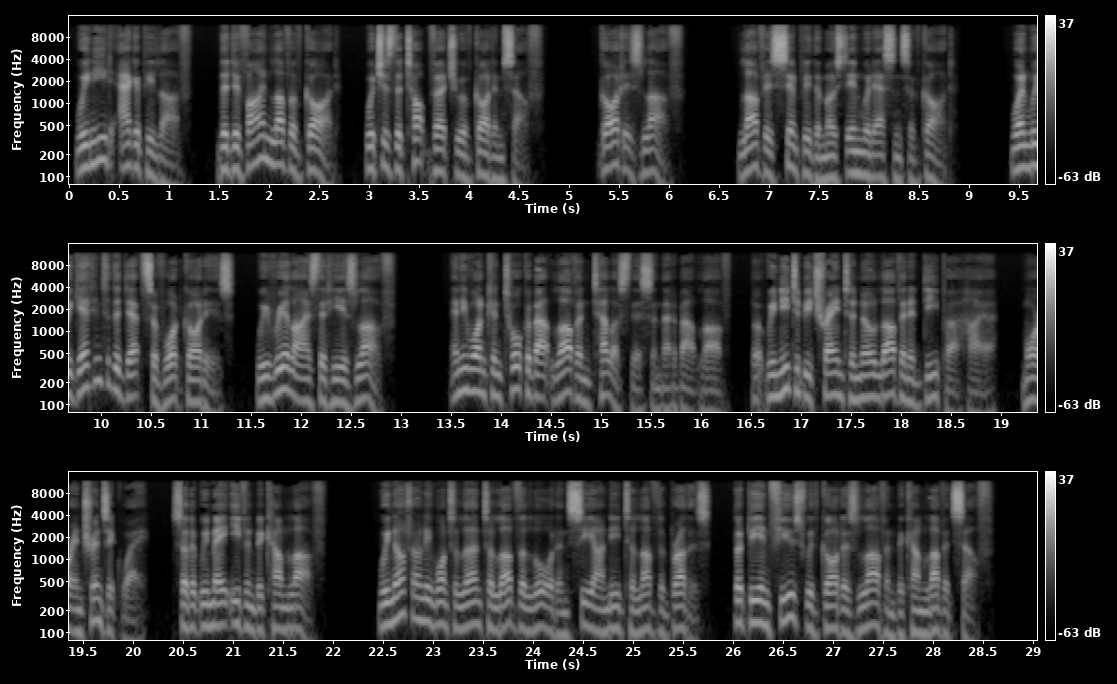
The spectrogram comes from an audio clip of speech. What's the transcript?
We need agape love, the divine love of God, which is the top virtue of God Himself. God is love. Love is simply the most inward essence of God. When we get into the depths of what God is, we realize that He is love. Anyone can talk about love and tell us this and that about love, but we need to be trained to know love in a deeper, higher, more intrinsic way, so that we may even become love. We not only want to learn to love the Lord and see our need to love the brothers, but be infused with God as love and become love itself.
